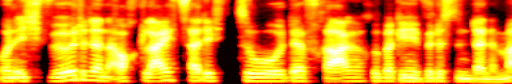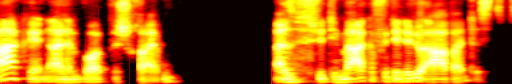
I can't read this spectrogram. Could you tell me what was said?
Und ich würde dann auch gleichzeitig zu der Frage rübergehen, wie würdest du deine Marke in einem Wort beschreiben? Also für die Marke, für die du arbeitest.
